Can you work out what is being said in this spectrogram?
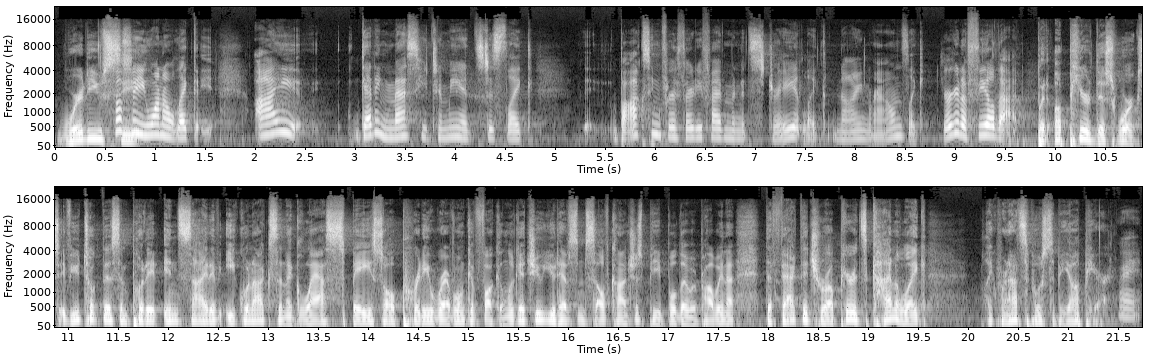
where do you Also, see? you want to like, I getting messy to me. It's just like boxing for 35 minutes straight, like nine rounds, like you're gonna feel that. But up here, this works. If you took this and put it inside of Equinox in a glass space, all pretty, where everyone could fucking look at you, you'd have some self-conscious people that would probably not. The fact that you're up here, it's kind of like, like we're not supposed to be up here. Right.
